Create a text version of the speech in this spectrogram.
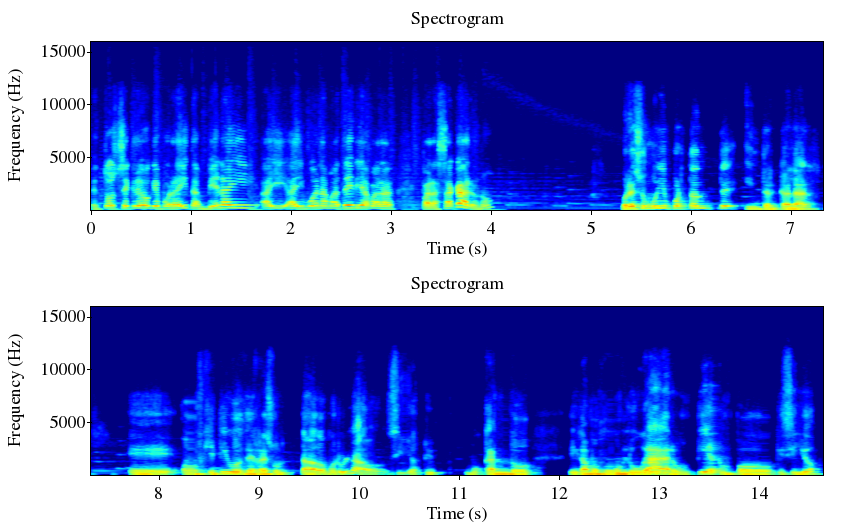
Entonces creo que por ahí también hay, hay, buena materia para, para sacar, no? Por eso es muy importante intercalar eh, objetivos de resultado por un lado, si yo estoy buscando, digamos, un lugar, un tiempo, qué sé yo,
